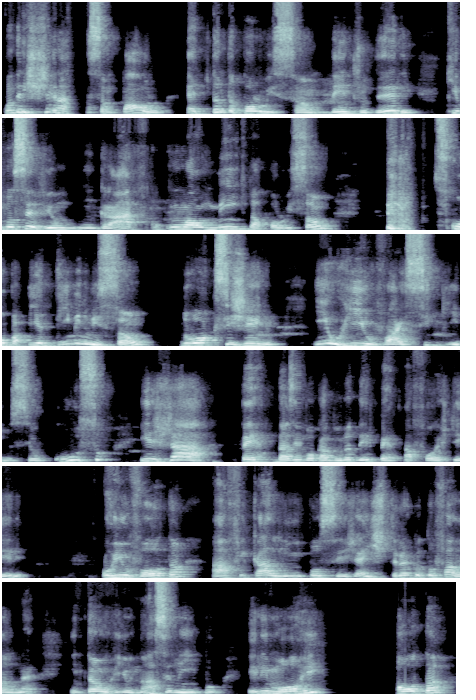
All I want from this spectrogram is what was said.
Quando ele chega em São Paulo, é tanta poluição dentro dele que você vê um, um gráfico com um aumento da poluição, desculpa, e a diminuição do oxigênio. E o rio vai seguindo seu curso e já perto da desembocadura dele, perto da foz dele, o rio volta a ficar limpo, ou seja, é estranho que eu estou falando, né? Então o rio nasce limpo, ele morre, volta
